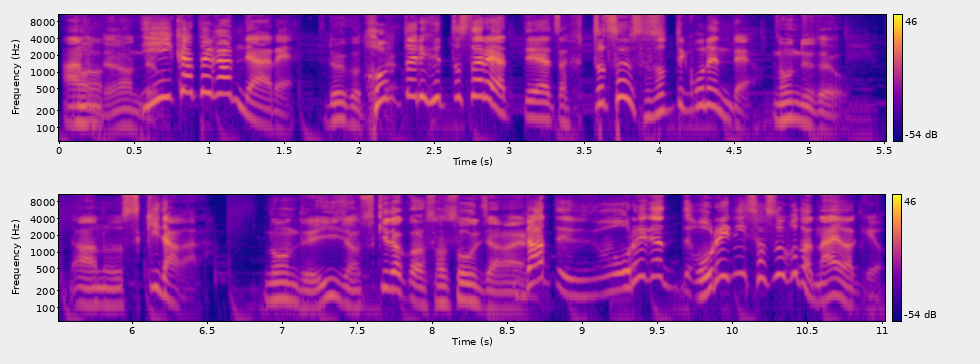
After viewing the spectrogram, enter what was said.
あのなんでなんで？言い方があんだよあれ。ーどういうことだよ？本当にフットサルやってるやつはフットサル誘ってこねえんだよ。なんでだよ？あの好きだかなんで？いいじゃん。好きだから誘うんじゃないの？らだって俺が俺に誘うことはないわけよ。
